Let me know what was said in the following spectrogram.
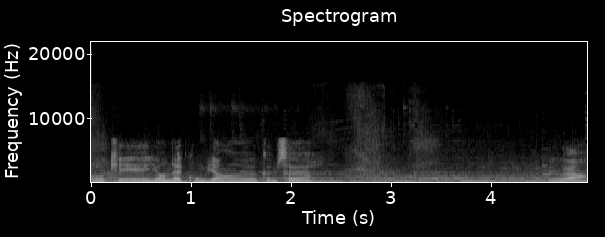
Ok, il y en a combien euh, comme ça? Je vais voir.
